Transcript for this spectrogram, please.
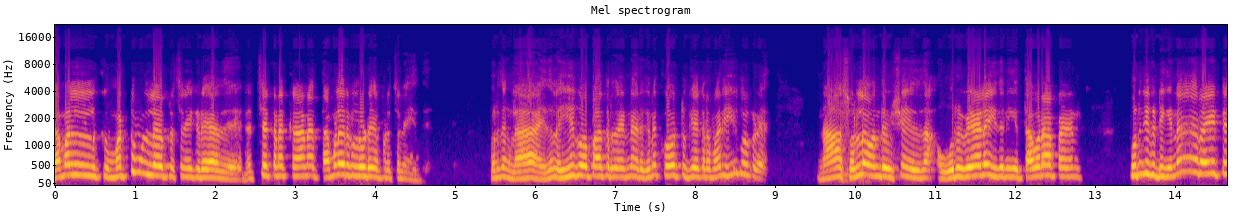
கமலுக்கு மட்டும் உள்ள பிரச்சனை கிடையாது. லட்சக்கணக்கான தமிழர்களுடைய பிரச்சனை இது. புரியுதுங்களா இதுல ஈகோ பாக்குறது என்ன இருக்குன்னு கோர்ட்டு கேட்கற மாதிரி ஈகோ கிடையாது. நான் சொல்ல வந்த விஷயம் இதுதான். ஒருவேளை இது நீங்க தவறா பயன் புரிஞ்சுக்கிட்டீங்கன்னா ரைட்டு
